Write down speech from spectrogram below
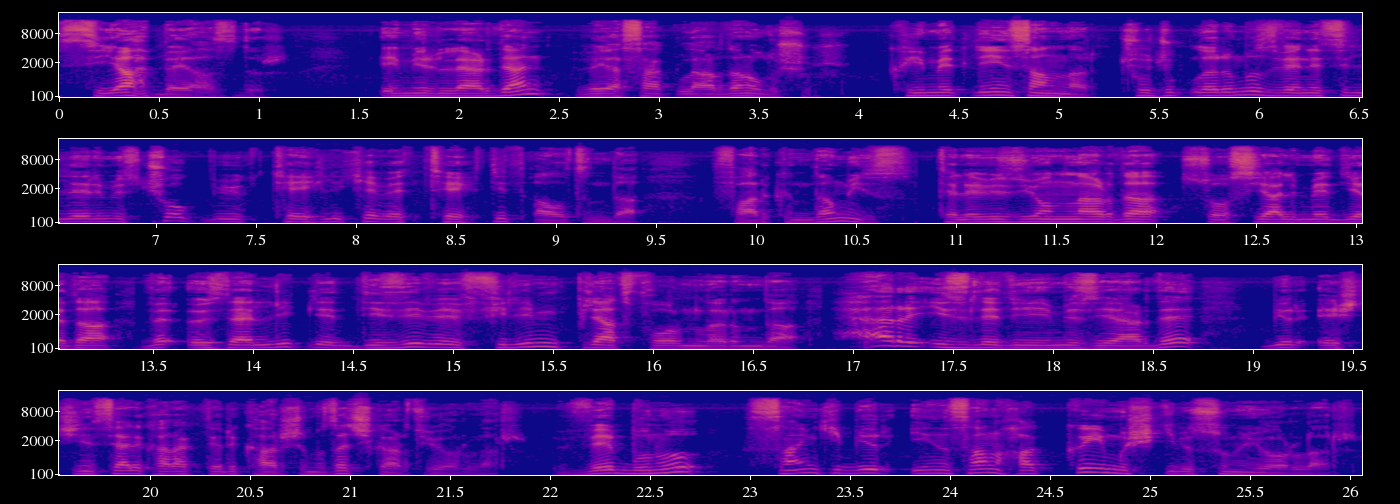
Siyah beyazdır. Emirlerden ve yasaklardan oluşur. Kıymetli insanlar, çocuklarımız ve nesillerimiz çok büyük tehlike ve tehdit altında. Farkında mıyız? Televizyonlarda, sosyal medyada ve özellikle dizi ve film platformlarında her izlediğimiz yerde bir eşcinsel karakteri karşımıza çıkartıyorlar. Ve bunu sanki bir insan hakkıymış gibi sunuyorlar.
